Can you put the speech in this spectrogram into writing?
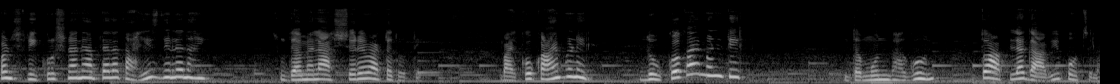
पण श्रीकृष्णाने आपल्याला काहीच दिले नाही. सुदाम्याला आश्चर्य वाटत होते. बायको काय म्हणेल? लोक काय म्हणतील? दमून भागून तो आपल्या गावी पोचला.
